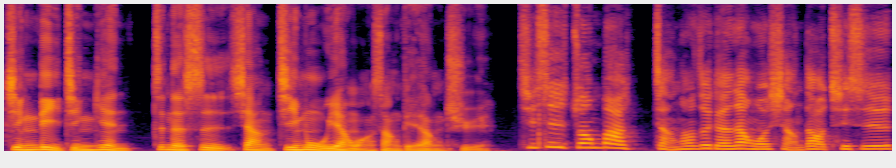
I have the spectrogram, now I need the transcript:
经历经验真的是像积木一样往上叠上去。其实庄爸讲到这个，让我想到，其实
